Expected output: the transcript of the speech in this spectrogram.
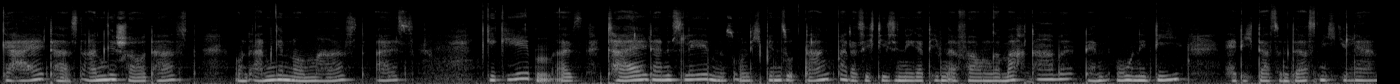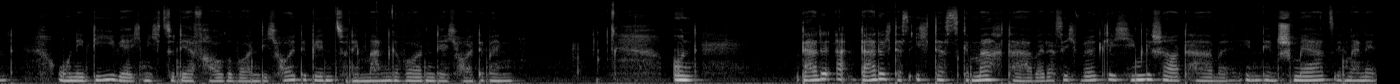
geheilt hast, angeschaut hast und angenommen hast, als gegeben als Teil deines Lebens. Und ich bin so dankbar, dass ich diese negativen Erfahrungen gemacht habe, denn ohne die hätte ich das und das nicht gelernt. Ohne die wäre ich nicht zu der Frau geworden, die ich heute bin, zu dem Mann geworden, der ich heute bin. Und dadurch, dass ich das gemacht habe, dass ich wirklich hingeschaut habe in den Schmerz, in meine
